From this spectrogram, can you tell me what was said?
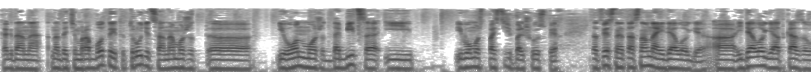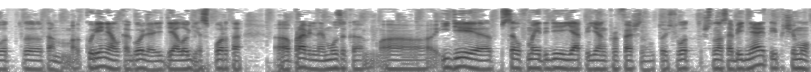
когда она над этим работает и трудится, она может, э, и он может добиться, и его может постичь большой успех. Соответственно, это основная идеология. А, идеология отказа от э, там, курения, алкоголя, идеология спорта, э, правильная музыка, э, идея self-made, идея Япи Young Professional. То есть вот что нас объединяет и почему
